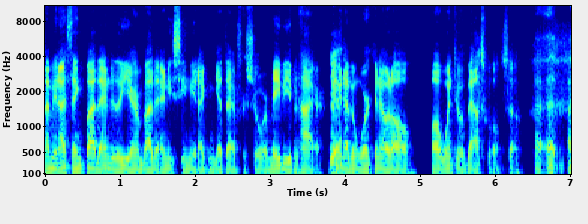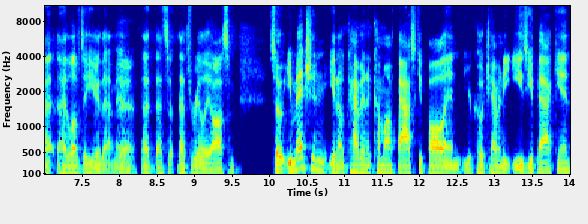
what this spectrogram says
I mean, I think by the end of the year and by the NEC meet, I can get that for sure, maybe even higher. Yeah. I mean, I've been working out all all winter with basketball. So, I, I, I love to hear that, man. Yeah. That, that's that's really awesome. So you mentioned, you know, having to come off basketball and your coach having to ease you back in.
